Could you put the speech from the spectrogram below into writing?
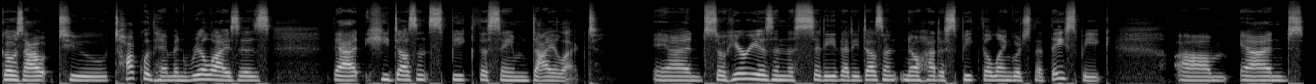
goes out to talk with him and realizes that he doesn't speak the same dialect. And so here he is in the city that he doesn't know how to speak the language that they speak. Um, and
